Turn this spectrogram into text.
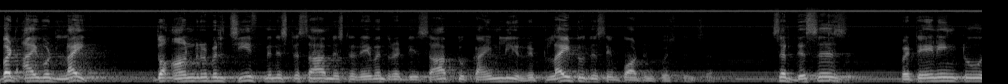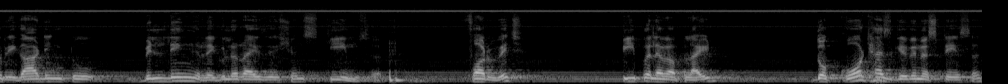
but I would like the honourable chief minister صاحب مسٹر ریونت ریڈی صاحب to kindly reply to this important question sir sir this is pertaining to regarding to building regularization scheme, sir, for which people have applied. The court has given a stay, sir,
